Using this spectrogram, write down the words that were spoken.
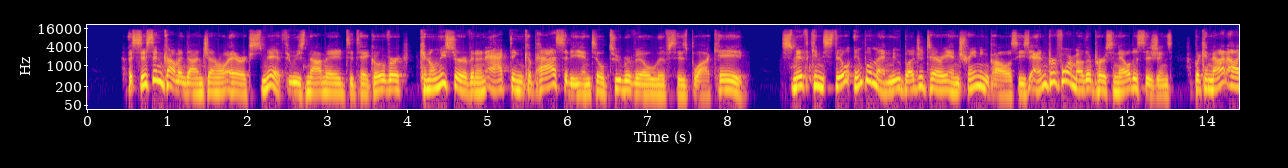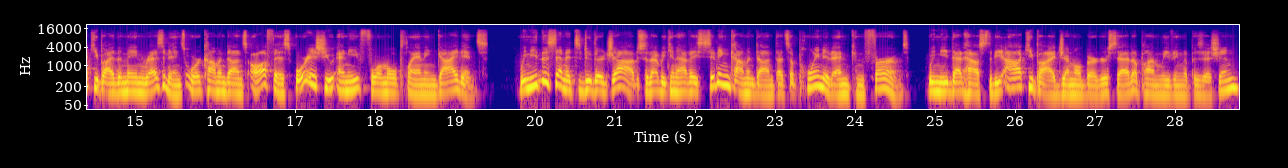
Assistant Commandant General Eric Smith, who is nominated to take over, can only serve in an acting capacity until Tuberville lifts his blockade. Smith can still implement new budgetary and training policies and perform other personnel decisions, but cannot occupy the main residence or commandant's office or issue any formal planning guidance. We need the Senate to do their job so that we can have a sitting commandant that's appointed and confirmed. We need that house to be occupied, General Berger said upon leaving the position.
